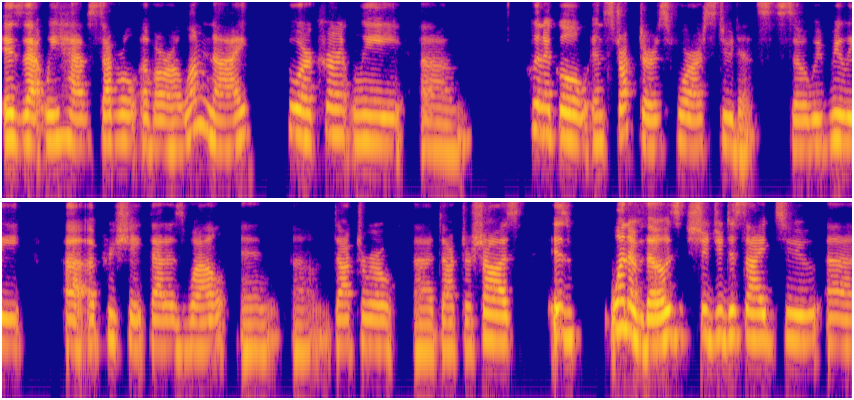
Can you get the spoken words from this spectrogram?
is that we have several of our alumni who are currently um, clinical instructors for our students. So we really uh, appreciate that as well. And um, Dr. Uh, Dr. Shah's is one of those, should you decide to uh,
